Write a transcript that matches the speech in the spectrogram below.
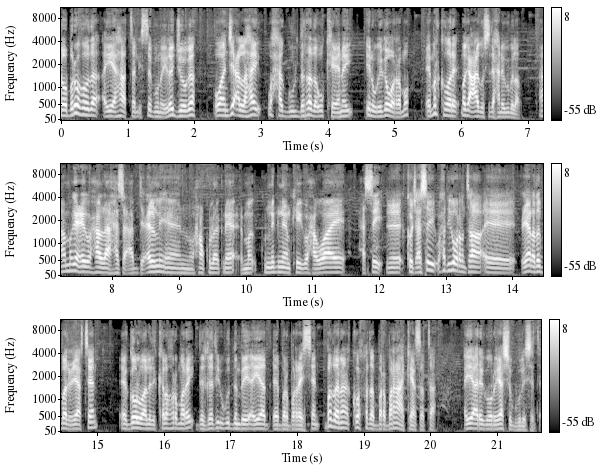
tababarahooda ayaa haatan isaguna ila jooga oo aan jeclahay waxa guuldarrada u keenay inuu iga warramo ee marka hore magacaagu saddexan igu bilaab magacayga waxaa lahaa xasan cabdicilmi waxaan ku waxaa waaye xasay coach xasay waxaad iga warrantaa ciyaar adag baad ciyaarteen gool waa laidinkala hormaray daqiiqadii ugu dambeeyey ayaad barbarayseen badanaa kooxda barbaraha keensata ayaa rigoorayaasha guulaysata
